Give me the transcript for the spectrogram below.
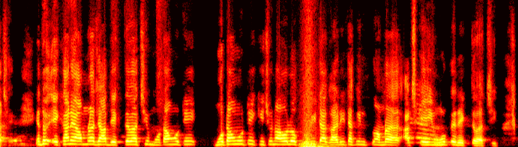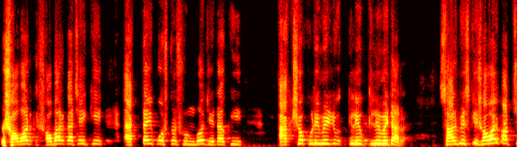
আছে। কিন্তু এখানে আমরা যা দেখতে পাচ্ছি মোটামুটি মোটামুটি কিছু না হলেও কুড়িটা গাড়িটা কিন্তু আমরা আজকে এই মুহূর্তে দেখতে পাচ্ছি। তো সবার সবার কাছেই কি একটাই প্রশ্ন শুনব যেটা কি একশো কুড়ি কিলোমিটার সার্ভিস কি সবাই পাচ্ছ?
